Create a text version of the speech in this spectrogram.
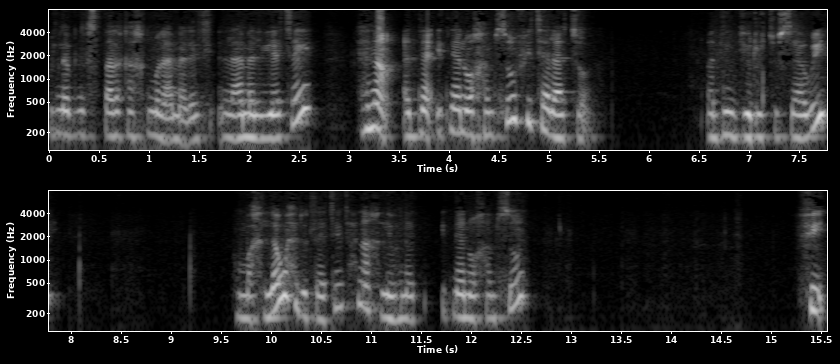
قلنا بنفس الطريقة نخدمو العمليتين. هنا عندنا اثنان وخمسون في ثلاثون. غادي نديرو تساوي. هما خلاو واحد وثلاثين حنا نخليو هنا اثنان وخمسون في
